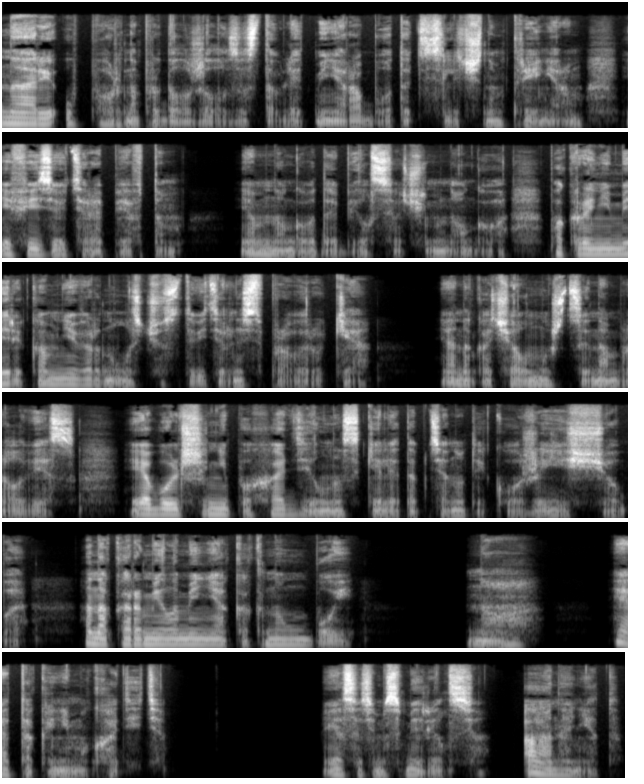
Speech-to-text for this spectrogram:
Нари упорно продолжала заставлять меня работать с личным тренером и физиотерапевтом. Я многого добился, очень многого. По крайней мере, ко мне вернулась чувствительность в правой руке. Я накачал мышцы и набрал вес. Я больше не походил на скелет обтянутой кожи, еще бы. Она кормила меня, как на убой. Но я так и не мог ходить. Я с этим смирился, а она нет.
